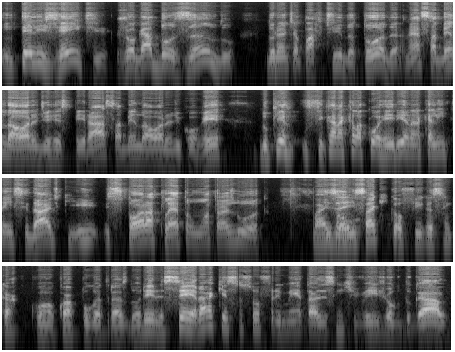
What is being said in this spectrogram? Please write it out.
inteligente jogar dosando durante a partida toda, né? sabendo a hora de respirar, sabendo a hora de correr, do que ficar naquela correria, naquela intensidade que estoura atleta um atrás do outro. Mas então, aí, sabe que eu fico assim com a, pulga atrás da orelha? Será que esse sofrimento, às vezes, que a gente vê em jogo do Galo,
